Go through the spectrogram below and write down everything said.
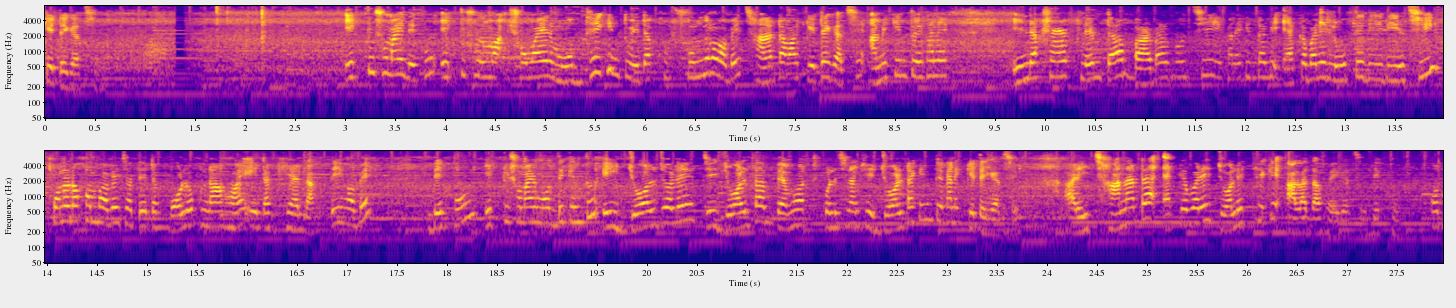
কেটে গেছে। একটু সময় দেখুন, একটু সময়ের মধ্যেই কিন্তু এটা খুব সুন্দরভাবে ছানাটা আমার কেটে গেছে। আমি কিন্তু এখানে ইন্ডাকশানের ফ্লেমটা বারবার বলছি, এখানে কিন্তু আমি একেবারে লোতে দিয়ে দিয়েছি। কোনো রকমভাবে যাতে এটা বলক না হয়, এটা খেয়াল রাখতেই হবে। দেখুন, একটু সময়ের মধ্যে কিন্তু এই জল জলে যে জলটা ব্যবহার করেছিলাম, সেই জলটা কিন্তু এখানে কেটে গেছে। আর এই ছানাটা একেবারে জলের থেকে আলাদা হয়ে গেছে। দেখুন, কত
